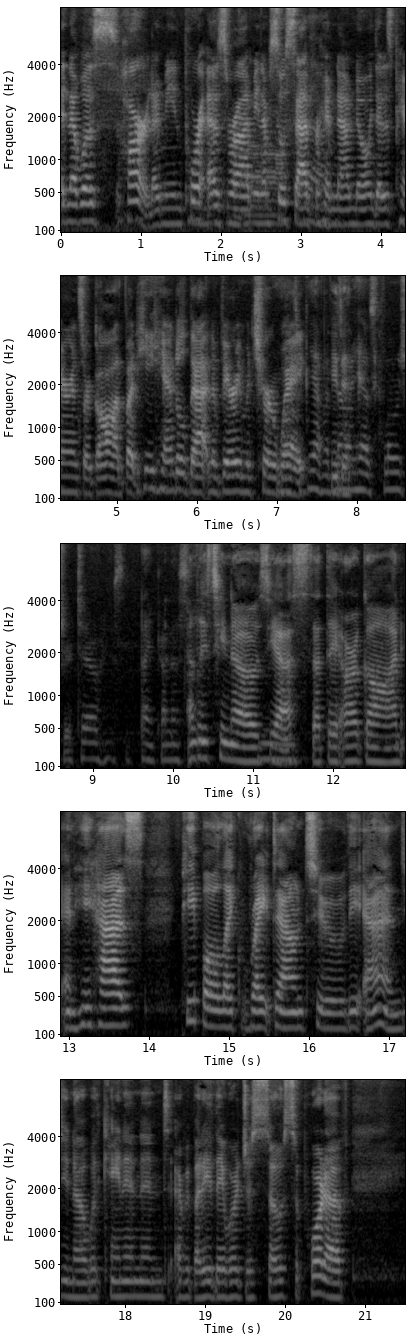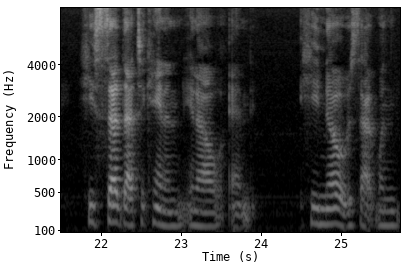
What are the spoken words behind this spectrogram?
and that was hard. I mean, poor Ezra. I mean, I'm so sad for him now, knowing that his parents are gone. But he handled that in a very mature way. Yeah, but He now did. he has closure too. He's, thank goodness. At least he knows, Mhm. yes, that they are gone. And he has people like right down to the end, you know, with Kanan and everybody. They were just so supportive. He said that to Kanan you know, and he knows that when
